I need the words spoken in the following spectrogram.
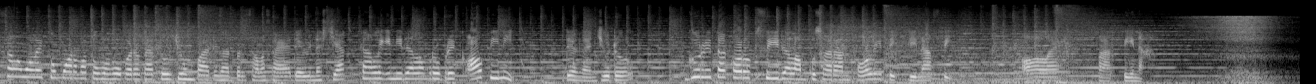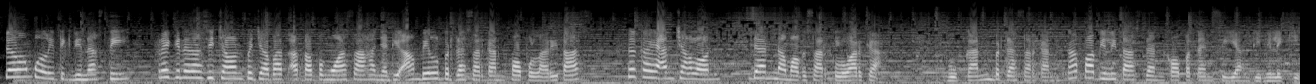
Assalamualaikum warahmatullahi wabarakatuh. Jumpa dengan bersama saya Dewi Nasjak. Kali ini dalam rubrik Opini Dengan judul Gurita Korupsi dalam Pusaran Politik Dinasti Oleh Martina. Dalam politik dinasti Regenerasi calon pejabat atau penguasa hanya diambil berdasarkan popularitas Kekayaan calon dan nama besar keluarga Bukan berdasarkan kapabilitas dan kompetensi yang dimiliki.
